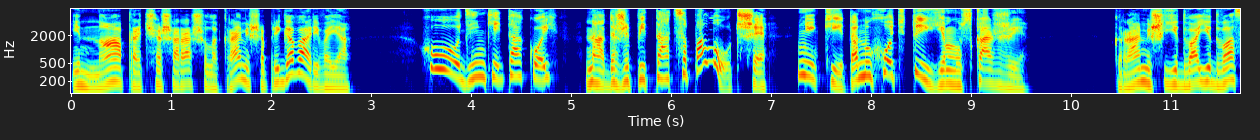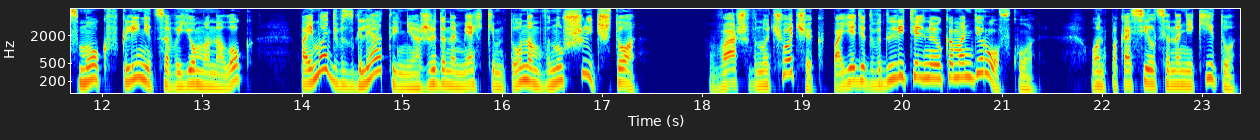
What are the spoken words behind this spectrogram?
и напрочь ошарашила Крамиша, приговаривая. «Худенький такой, надо же питаться получше. Никита, ну хоть ты ему скажи». Крамиш едва-едва смог вклиниться в ее монолог, поймать взгляд и неожиданно мягким тоном внушить, что «Ваш внучочек поедет в длительную командировку». Он покосился на Никиту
